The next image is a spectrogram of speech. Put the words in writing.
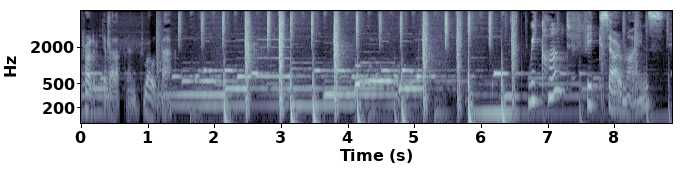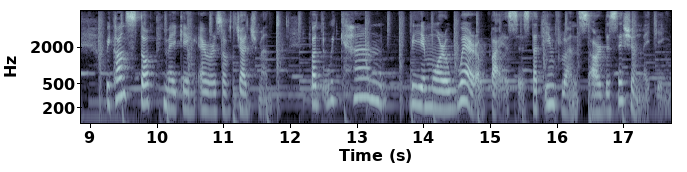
product development roadmap. We can't fix our minds. We can't stop making errors of judgment, but we can be more aware of biases that influence our decision making.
